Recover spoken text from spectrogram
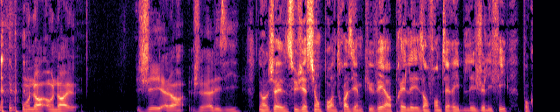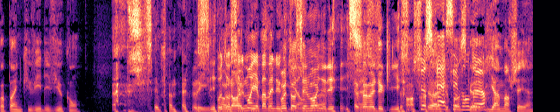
on a, on a, j'ai, alors, allez-y. Non, j'ai une suggestion pour une troisième cuvée. Après les enfants terribles, les jolies filles, pourquoi pas une cuvée des vieux cons? C'est pas mal Oui, aussi. potentiellement, il y a pas mal de clients, Potentiellement, il y a, quoi. des- il y a pas mal de clients. Ce serait assez vendeur. qu'il y a un marché. Hein.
